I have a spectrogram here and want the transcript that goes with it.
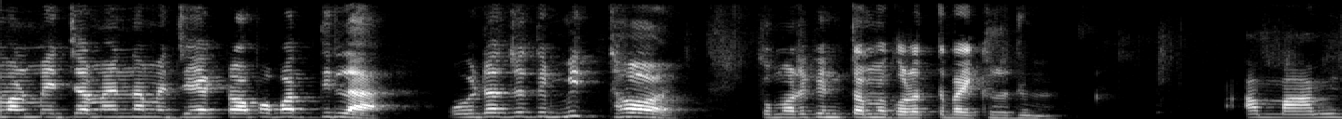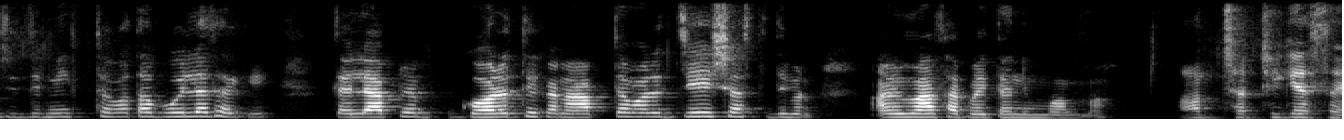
আমার মেয়ের জামাইয়ের নামে যে একটা অপবাদ দিলা, ওইটা যদি মিথ্যা হয় তোমার কিন্তু আমি ঘরেতে বাই করে দিব আম্মা আমি যদি মিথ্যা কথা বইলা থাকি তাহলে আপনি ঘরে থেকে না আপনি আমার যে শাস্তি দিবেন আমি মাথা পাইতে নিব আম্মা। আচ্ছা ঠিক আছে।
